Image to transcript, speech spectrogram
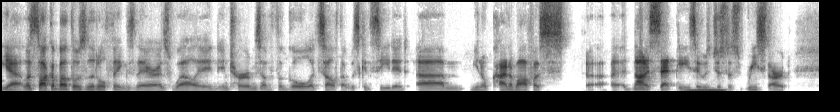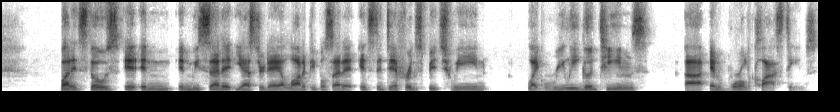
yeah, let's talk about those little things there as well in, in terms of the goal itself that was conceded. Um, you know, kind of off a, uh, uh, not a set piece, it was just a restart. But it's those, in, and we said it yesterday, a lot of people said it, it's the difference between like really good teams uh, and world class teams.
